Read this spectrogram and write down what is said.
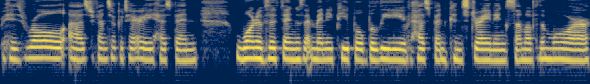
his role as defense secretary has been one of the things that many people believe has been constraining some of the more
